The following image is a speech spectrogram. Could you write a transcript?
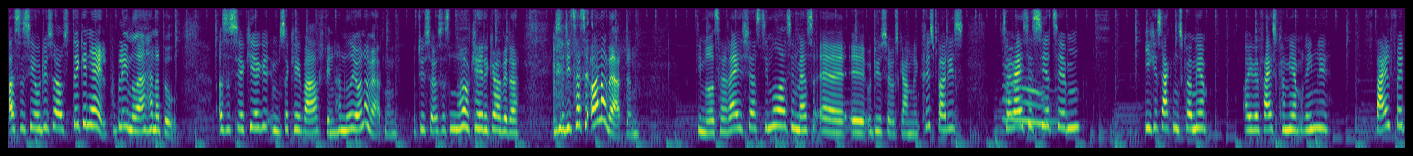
Og så siger Odysseus, det er genialt, problemet er, at han er død. Og så siger Kirke, så kan I bare finde ham nede i underverdenen. Og Odysseus er sådan, okay, det gør vi da. Så de tager til underverdenen. De møder Tiresias, de møder også en masse af øh, Odysseus gamle krigsbuddies. Tiresias siger til dem, I kan sagtens komme hjem, og I vil faktisk komme hjem rimelig fejlfrit,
